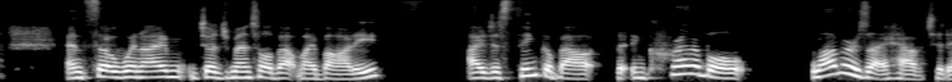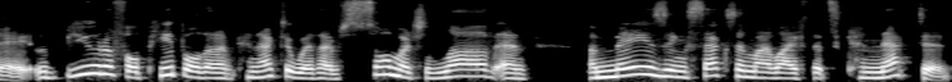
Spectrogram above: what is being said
and so when I'm judgmental about my body, I just think about the incredible lovers I have today, the beautiful people that I'm connected with. I have so much love and amazing sex in my life that's connected,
